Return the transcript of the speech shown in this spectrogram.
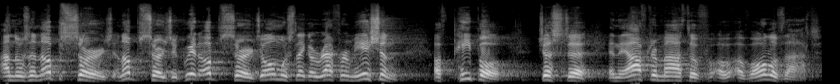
And there was an upsurge, an upsurge, a great upsurge, almost like a reformation of people just uh, in the aftermath of, of, of, all of that,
